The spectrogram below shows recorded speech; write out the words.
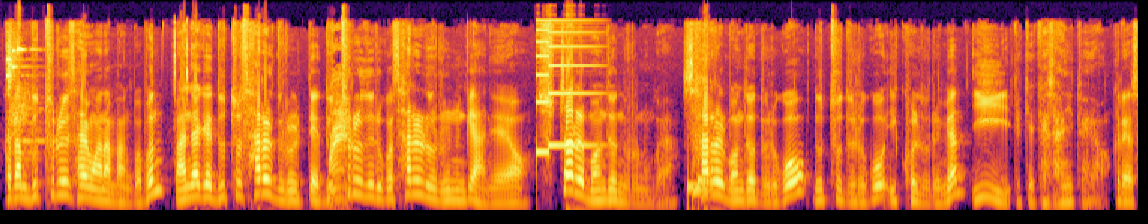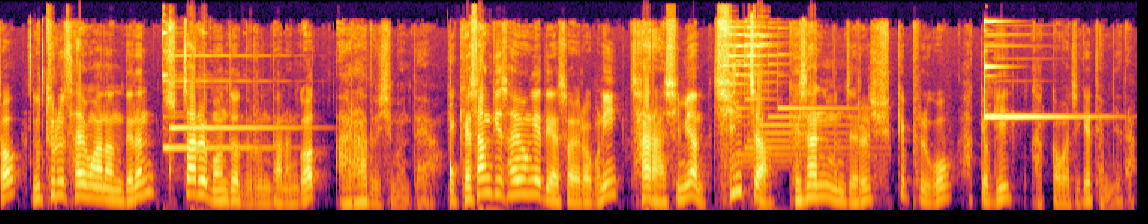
그 다음 누트를 사용하는 방법은 만약에 누트 4를 누를 때 누트를 누르고 4를 누르는 게 아니에요. 숫자를 먼저 누르는 거야. 4를 먼저 누르고 누트 누르고 이퀄 누르면 2 이렇게 계산이 돼요. 그래서 누트를 사용하는 데는 숫자를 먼저 누른다는 것 알아두시면 돼요. 계산기 사용에 대해서 여러분이 잘 아시면 진짜 계산 문제를 쉽게 풀고 합격이 가까워지게 됩니다.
